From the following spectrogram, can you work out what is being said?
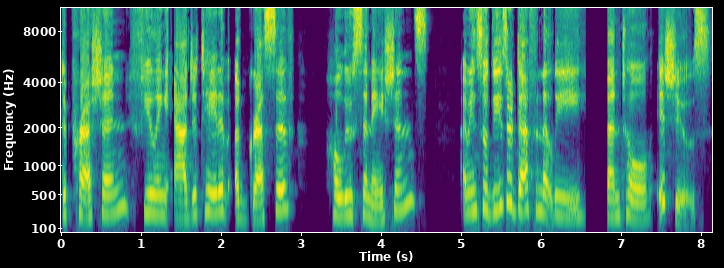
depression, feeling agitated, aggressive, hallucinations. I mean, so these are definitely mental issues.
